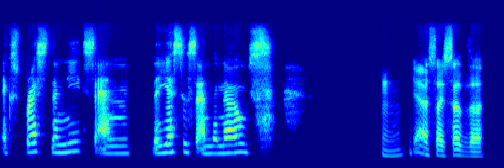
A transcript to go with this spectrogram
express the needs and the yeses and the nos mm-hmm. yes i said the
